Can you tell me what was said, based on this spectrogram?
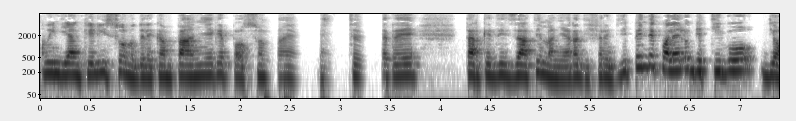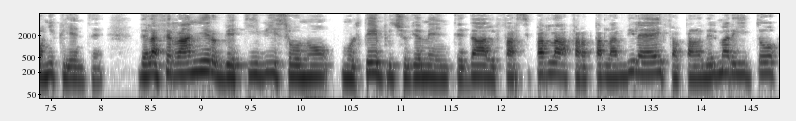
Quindi anche lì sono delle campagne che possono essere targetizzate in maniera differente. Dipende qual è l'obiettivo di ogni cliente. Della Ferragni gli obiettivi sono molteplici, ovviamente, dal farsi parlare, far parlare di lei, far parlare del marito,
